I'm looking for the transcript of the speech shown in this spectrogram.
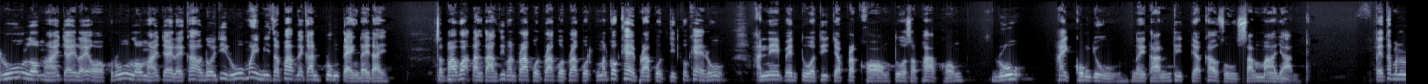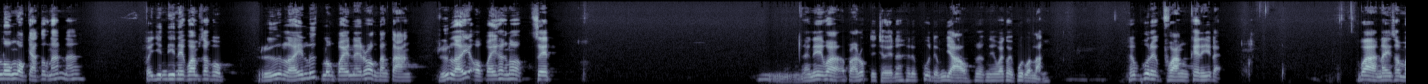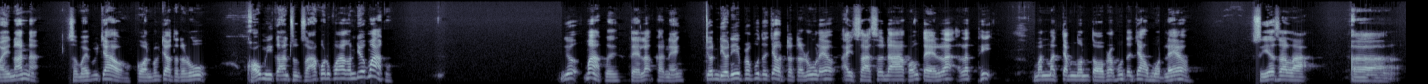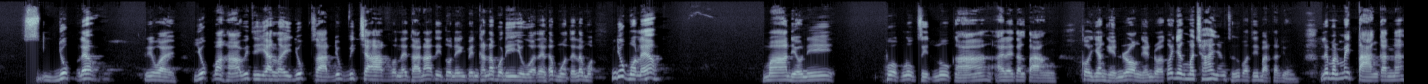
รู้ลมหายใจไหลออก รู้ลมหายใจไหลเข้า โดยที่รู้ไม่มีสภาพในการปรุงแต่งใด ๆ สภาวะต่างๆ ที่มันปรากฏปรากฏปรากฏ มันก็แค่ปรากฏจิตก็แค่รู้ อันนี้เป็นตัวที่จะประคองตัวสภาพของรู้ ให้คงอยู่ในฐานที่จะเข้าสู่สัมมาญาณ แต่ถ้ามันลงออกจากตรงนั้นนะ ไปยินดีในความสงบ หรือไหลลึกลงไปในร่องต่างๆ หรือไหลออกไปข้างนอก เสร็จอันนี้ว่าปรารบเฉยๆนะเราพูดเดี๋ยวมันยาว เรื่องนี้ไว้ค่อยพูดวันหลังแล้วพูดให้ฟังแค่นี้แหละ ว่าในสมัยนั้นน่ะ สมัยพระเจ้าก่อนพระเจ้าตรัสรู้ เขามีการศึกษาค้นคว้ากันเยอะมาก เยอะมากเลย แต่ละแขนง จนเดี๋ยวนี้พระพุทธเจ้าตรัสรู้แล้ว ไอศาสดาของแต่ละลัทธิ มันมาจำนนต่อพระพุทธเจ้าหมดแล้ว เสียสละยุบแล้วเรียกว่ายุบมหาวิทยาลัย ยุบศาสตร์ ยุบวิชาคนในฐานะที่ตนเองเป็นคณะบดีอยู่แต่ละหมวดแต่ละหมวดยุบหมดแล้ว มาเดี๋ยวนี้พวกลูกศิษย์ลูกหาอะไรต่างๆ ก็ยังเห็นร่องเห็นรอย ก็ยังมาใช้ยังถือปฏิบัติกันอยู่ แล้วมันไม่ต่างกันนะ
